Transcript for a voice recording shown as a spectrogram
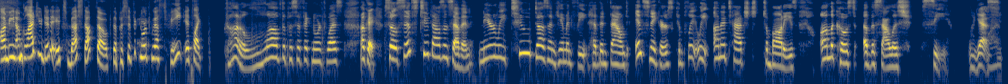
I mean, I'm glad you did it. It's messed up though. The Pacific Northwest feet. It's like Gotta love the Pacific Northwest. Okay, so since 2007, nearly two dozen human feet have been found in sneakers, completely unattached to bodies, on the coast of the Salish Sea. Yes, What?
